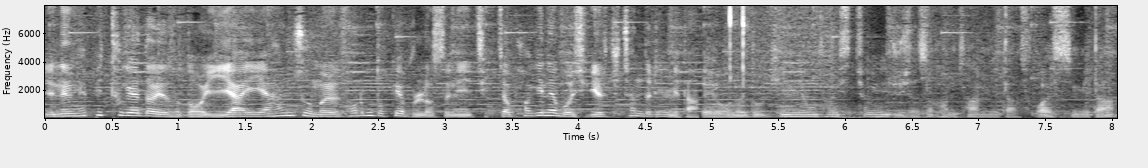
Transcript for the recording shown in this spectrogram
예능 해피투게더에서도 이 아이의 한숨을 소름 돋게 불렀으니 직접 확인해 보시길 추천드립니다. 네, 오늘도 긴 영상 시청해 주셔서 감사합니다. 수고하셨습니다.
